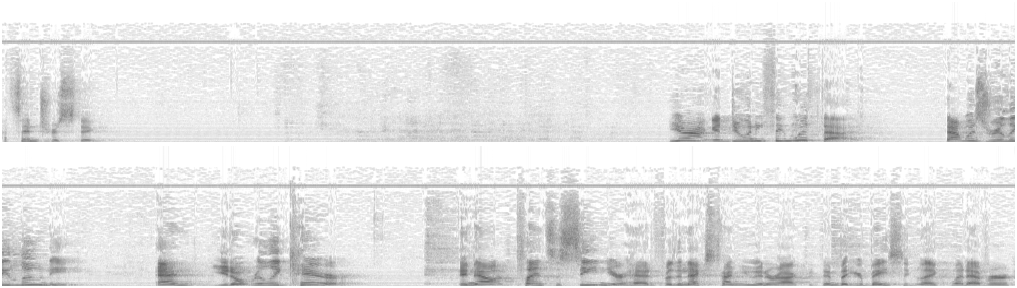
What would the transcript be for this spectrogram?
that's interesting. You're not going to do anything with that. That was really loony. And you don't really care. And now it plants a seed in your head for the next time you interact with them, but you're basically like, whatever,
